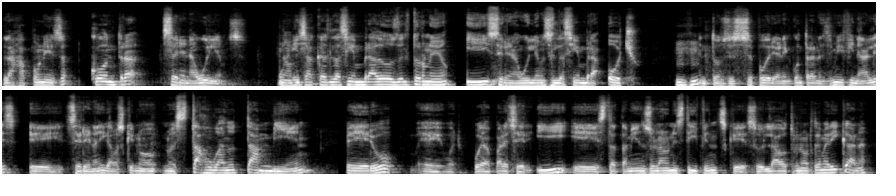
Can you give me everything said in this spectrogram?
la japonesa, contra Serena Williams. Naomi Osaka es la siembra 2 del torneo y Serena Williams es la siembra 8. Ujú. Entonces se podrían encontrar en semifinales. Eh, Serena, digamos que no, no está jugando tan bien, pero eh, bueno, puede aparecer. Y eh, está también Solano Stephens, que es la otra norteamericana,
